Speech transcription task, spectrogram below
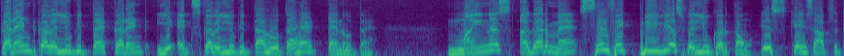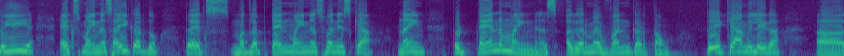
करंट का वैल्यू कितना है? करंट ये एक्स का वैल्यू कितना होता है? टेन होता है। माइनस अगर मैं सिर्फ़ एक प्रीवियस वैल्यू करता हूँ इसके हिसाब से तो यही है एक्स माइनस आई कर दो तो एक्स मतलब टेन माइनस वन इस क्या? नाइन तो टेन माइनस अगर मैं वन करता हूँ तो ये क्या मिलेगा? आ,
